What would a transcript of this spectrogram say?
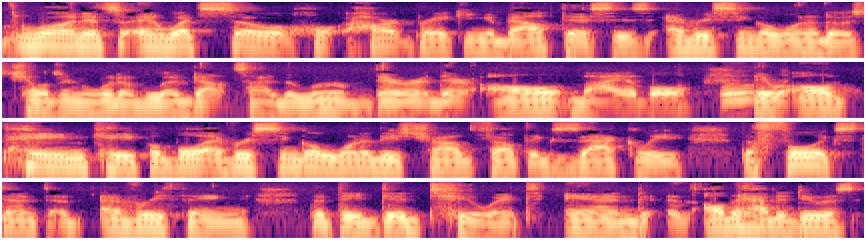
well, and it's and what's so heartbreaking about this is every single one of those children would have lived outside the womb. They're they're all viable. Ooh. They were all pain capable. Every single one of these child felt exactly the full extent of everything that they did to it, and all they had to do is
